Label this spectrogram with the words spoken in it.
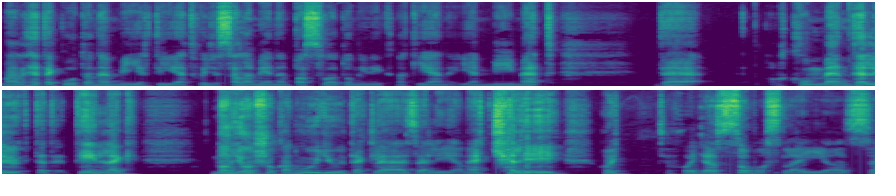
már hetek óta nem írt ilyet, hogy a Szalamé nem passzol a Dominiknak ilyen, ilyen mémet, de a kommentelők, tehát tényleg nagyon sokan úgy ültek le ez a meccs hogy, hogy a Szoboszlai az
